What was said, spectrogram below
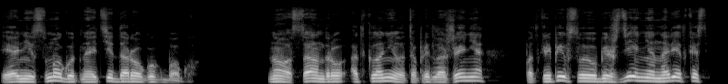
и они смогут найти дорогу к Богу. Но Сандру отклонил это предложение, подкрепив свое убеждение на редкость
